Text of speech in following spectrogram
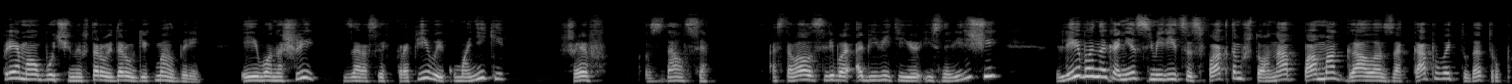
прямо обочины второй дороги к Мелбери, и его нашли в зарослях крапивы и куманики, шеф сдался. Оставалось либо объявить ее ясновидящей, либо, наконец, смириться с фактом, что она помогала закапывать туда труп.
